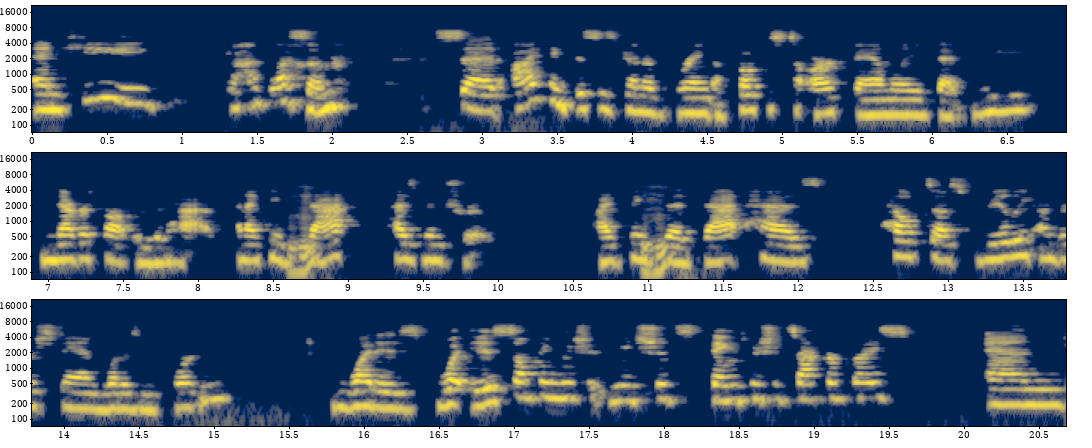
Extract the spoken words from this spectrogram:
And he, God bless him, said, I think this is going to bring a focus to our family that we never thought we would have. And I think mm-hmm. that has been true. I think mm-hmm. that that has helped us really understand what is important, what is, what is something we should, we should, things we should sacrifice and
